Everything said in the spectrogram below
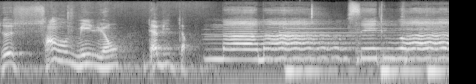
de 100 millions d'habitants. Maman, c'est toi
